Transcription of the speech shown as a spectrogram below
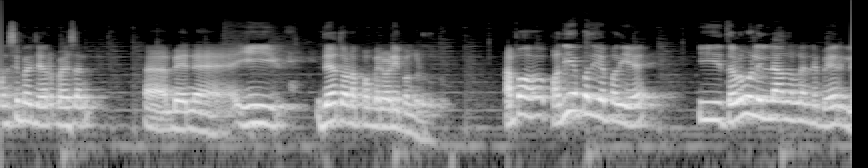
മുനിസിപ്പൽ ചെയർപേഴ്സൺ പിന്നെ ഈ ഇദ്ദേഹത്തോടൊപ്പം പരിപാടിയിൽ പങ്കെടുത്തു അപ്പോൾ പതിയെ പതിയെ പതിയെ ഈ തെളിവുകളില്ല എന്നുള്ളതിന്റെ പേരിൽ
